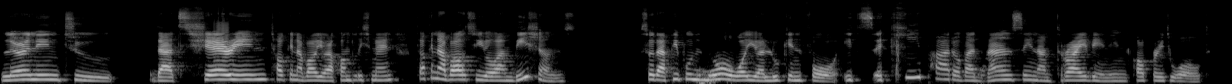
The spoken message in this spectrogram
learning to that's sharing, talking about your accomplishment, talking about your ambitions so that people know what you are looking for. It's a key part of advancing and thriving in corporate world.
